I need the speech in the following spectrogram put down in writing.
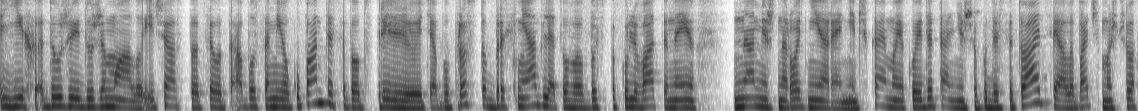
їх дуже і дуже мало. І часто це от або самі окупанти себе обстрілюють, або просто брехня для того, аби спекулювати нею на міжнародній арені. Чекаємо, якої детальніше буде ситуація, але бачимо, що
